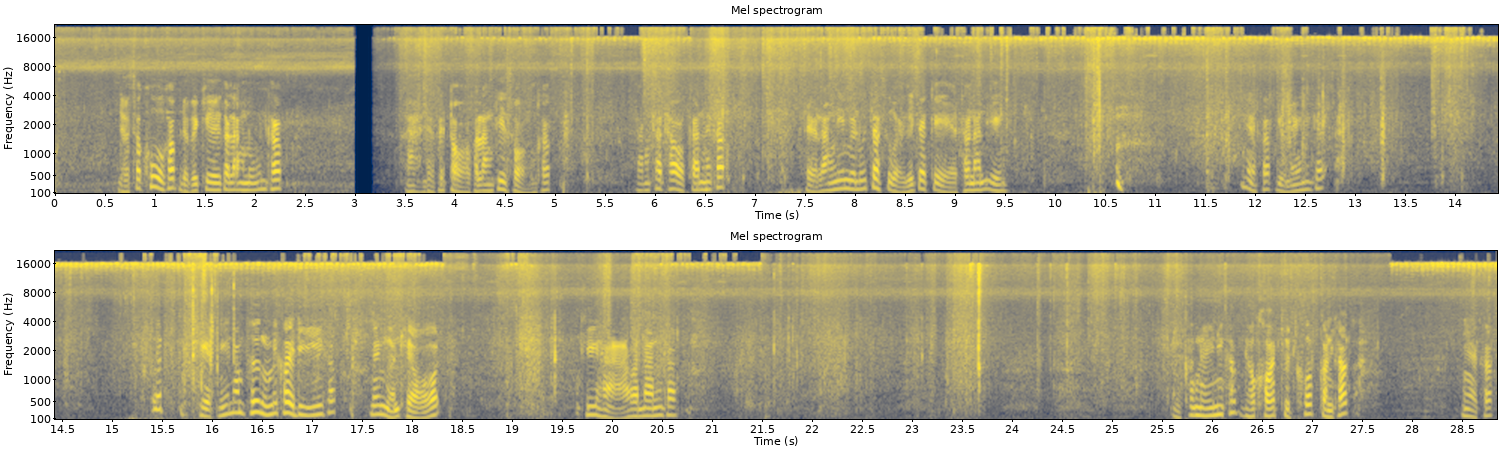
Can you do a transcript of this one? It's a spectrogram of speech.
เดี๋ยวสักครู่ครับ เดี๋ยวไปเจอกับรังนู้นครับเดี๋ยวไปต่อกับรังที่สองครับรังเท่าๆกันนะครับ แต่รังนี้ไม่รู้จะสวยหรือจะเก๋เท่านั้นเอง เนี่ยครับอยู่ในนี้ก็ เขตนี้น้ำผึ้งไม่ค่อยดีครับ ไม่เหมือนแถวที่หาวันนั้นครับ ข้างในนี้ครับ เดี๋ยวขอจุดครบก่อนครับ เนี่ยครับ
